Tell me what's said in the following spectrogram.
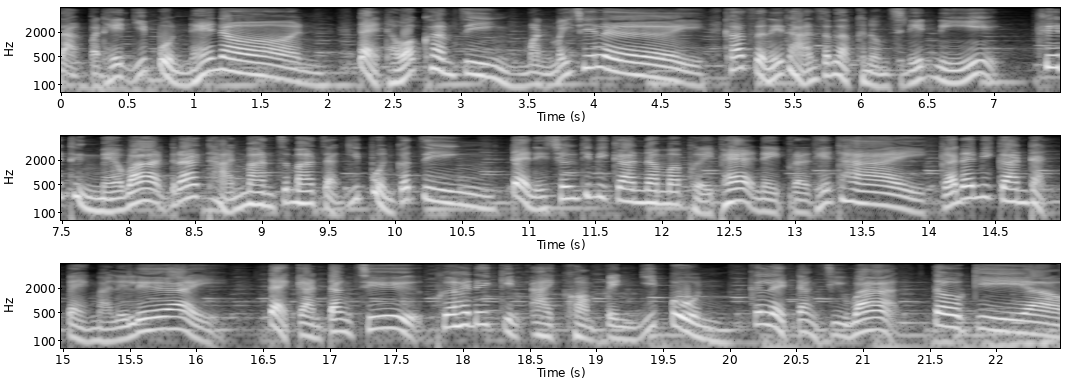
จากประเทศญี่ปุ่นแน่นอน แต่ทว่าความจริงมันไม่ใช่เลยข้อสันนิษฐานสำหรับขนมชนิดนี้คือถึงแม้ว่ารากฐานมันจะมาจากญี่ปุ่นก็จริง แต่ในช่วงที่มีการนำมาเผยแพร่ในประเทศไทย ก็ได้มีการดัดแปลงมาเรื่อยๆ แต่การตั้งชื่อเพื่อให้ได้กลิ่นอายความเป็นญี่ปุ่น ก็เลยตั้งชื่อว่าโตเกียว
